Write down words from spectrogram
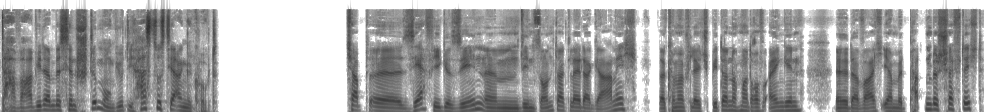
Da war wieder ein bisschen Stimmung. Beauty, hast du es dir angeguckt? Ich habe äh, sehr viel gesehen, ähm, den Sonntag leider gar nicht. Da können wir vielleicht später nochmal drauf eingehen. Äh, da war ich eher mit Patten beschäftigt.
